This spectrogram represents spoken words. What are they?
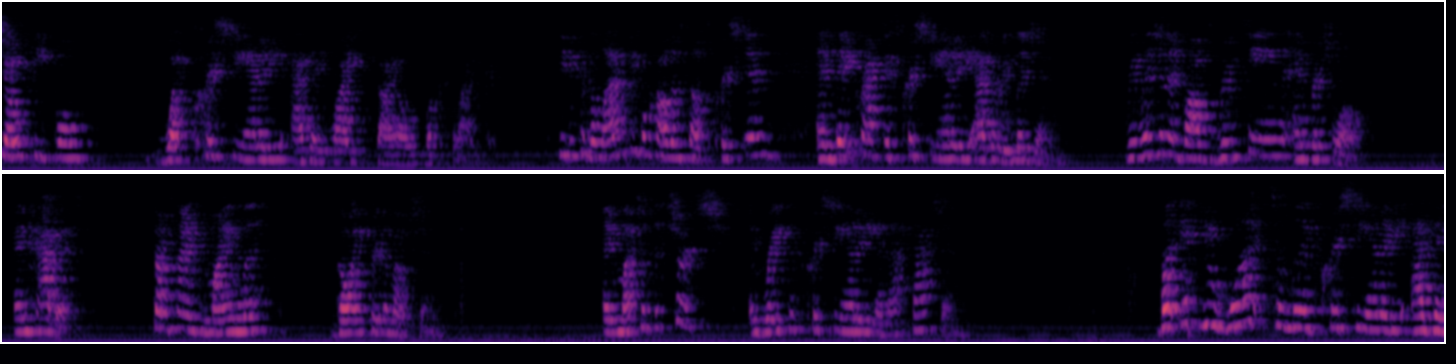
show people what Christianity as a lifestyle looks like. See, because a lot of people call themselves Christians and they practice Christianity as a religion. Religion involves routine and ritual and habit, sometimes mindless, going through the motions. And much of the church embraces Christianity in that fashion. But if you want to live Christianity as a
